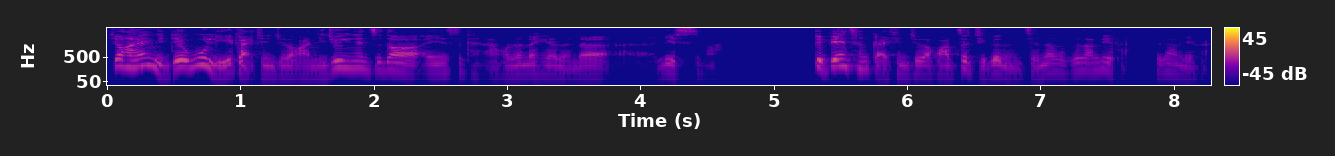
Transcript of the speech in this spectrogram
就好像你对物理感兴趣的话，你就应该知道爱因斯坦或者那些人的呃历史嘛。对编程感兴趣的话，这几个人真的是非常厉害，非常厉害，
